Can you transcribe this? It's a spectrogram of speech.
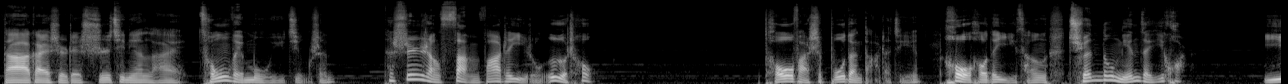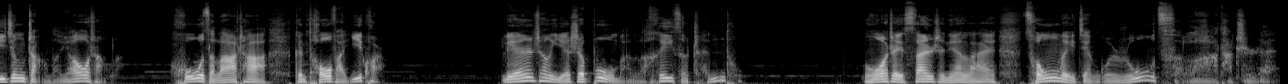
大概是这十七年来从未沐浴净身，他身上散发着一种恶臭。头发是不断打着结，厚厚的一层全都粘在一块已经长到腰上了，胡子拉碴跟头发一块脸上也是布满了黑色尘土。我这三十年来从未见过如此邋遢之人。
